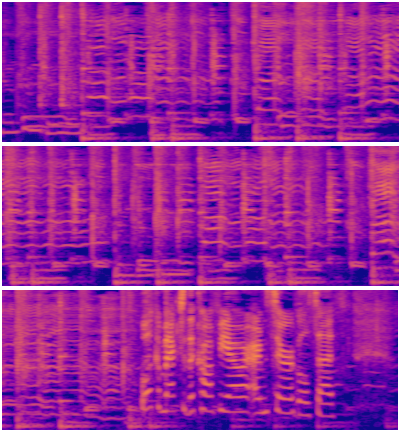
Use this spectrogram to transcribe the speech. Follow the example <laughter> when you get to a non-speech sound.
Welcome back to the Coffee Hour. I'm Sarah Gulseth.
